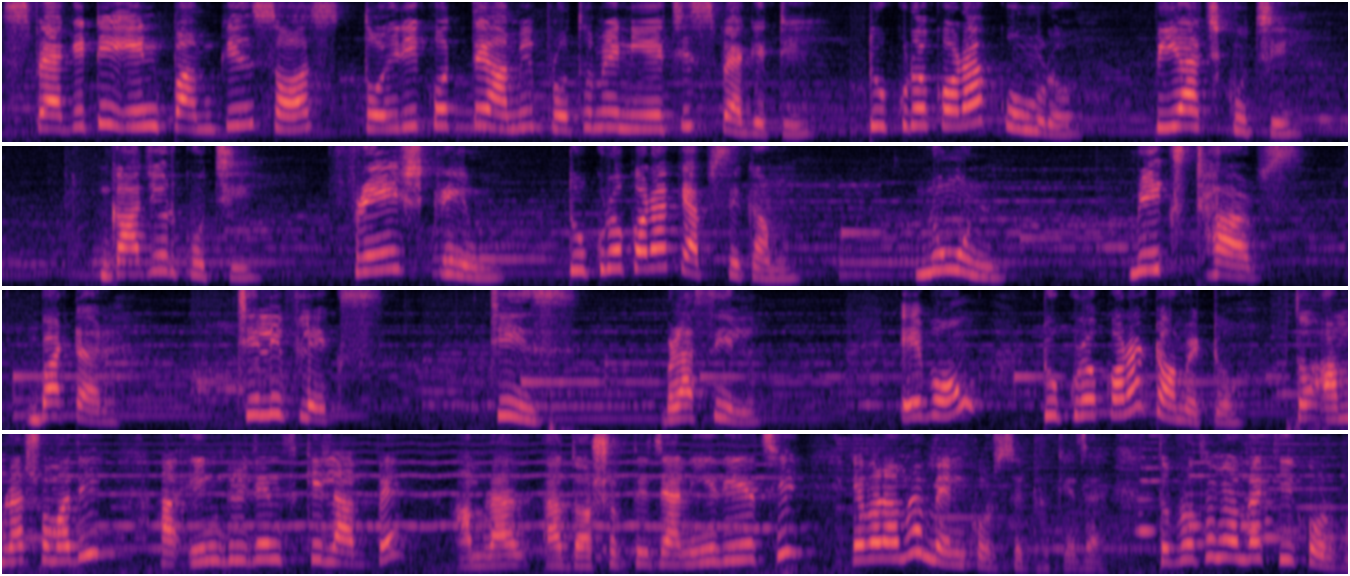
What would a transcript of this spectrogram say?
স্প্যাগেটি ইন পামকিন সস তৈরি করতে আমি প্রথমে নিয়েছি স্প্যাগেটি। টুকরো করা কুমড়ো। পেঁয়াজ কুচি গাজর কুচি ফ্রেশ ক্রিম টুকরো করা ক্যাপসিকাম নুন mixed herbs butter chilli flakes cheese basil এবং টুকরো করা টমেটো। তো আমরা সমাধি ইনগ্রিডিয়েন্টস কি লাগবে? আমরা দর্শকদের জানিয়ে দিয়েছি। এবার আমরা মেন কোর্সে ঢুকে যাই। তো প্রথমে আমরা কি করব?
